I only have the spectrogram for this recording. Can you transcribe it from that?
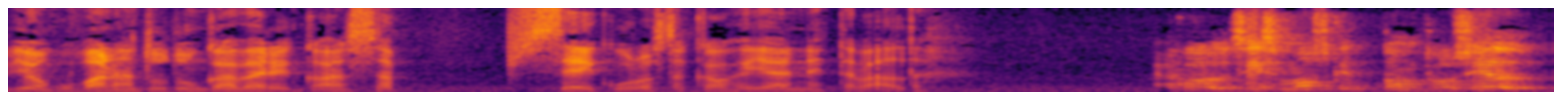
jonkun vanhan tutun kaverin kanssa se ei kuulosta kauhean jännittävältä. Siis muskin tuntuu siltä,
